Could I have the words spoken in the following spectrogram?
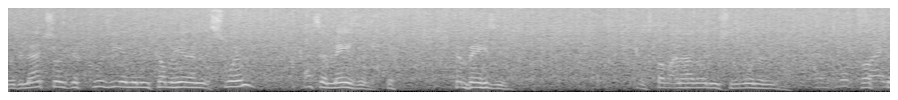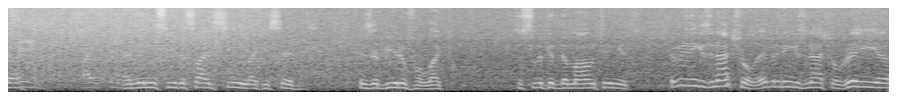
with a natural jacuzzi and then you come here and swim. That's amazing. amazing. بس طبعا هذول يشربون ال- And look, Vodka. sightseeing. Sightseeing. and then you see the side scene, like you said, is a beautiful. Like, just look at the mountain. It, everything is natural. Everything is natural. Really, uh,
